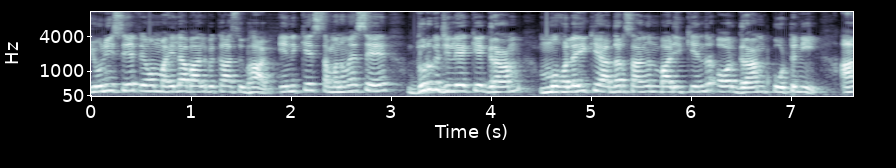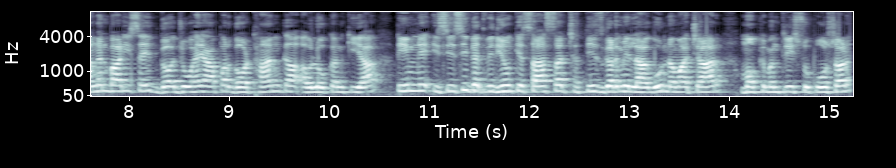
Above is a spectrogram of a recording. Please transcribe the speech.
यूनिसेफ एवं महिला बाल विकास विभाग, इनके समन्वय से दुर्ग ज़िले के ग्राम मोहलई के आदर्श आंगनबाड़ी केंद्र और ग्राम कोटनी, आंगनबाड़ी सहित जो है यहाँ पर गौठान का अवलोकन किया। टीम ने इसी गतिविधियों के साथ साथ छत्तीसगढ़ में लागू नवाचार, मुख्यमंत्री सुपोषण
